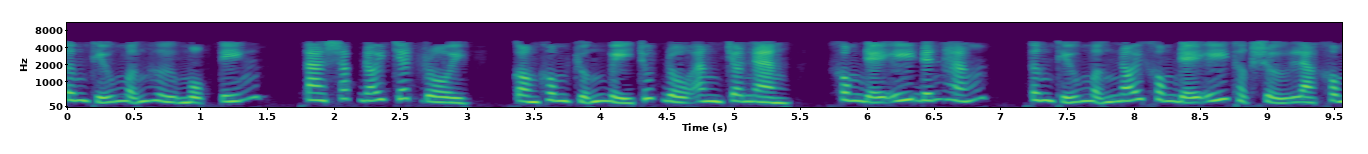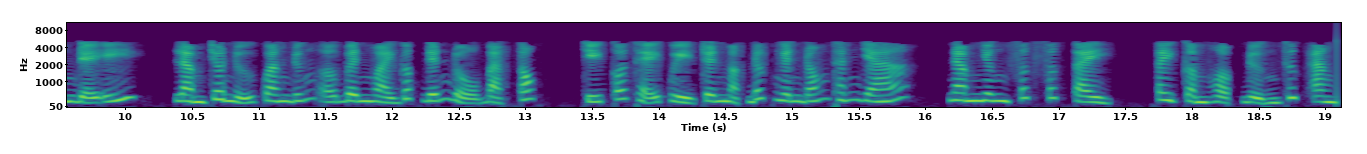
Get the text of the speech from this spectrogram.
tân thiểu mẫn hừ một tiếng, ta sắp đói chết rồi, còn không chuẩn bị chút đồ ăn cho nàng, không để ý đến hắn, tân thiểu mẫn nói không để ý thật sự là không để ý, làm cho nữ quan đứng ở bên ngoài gấp đến độ bạc tóc, chỉ có thể quỳ trên mặt đất nghênh đón thánh giá, nam nhân phất phất tay, tay cầm hộp đựng thức ăn,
